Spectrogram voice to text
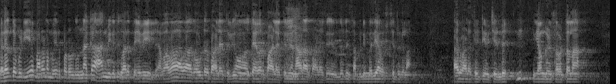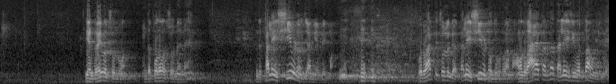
பிறந்தபடியே மரணம் ஏற்படணும்னாக்கா ஆன்மீகத்துக்கு வர தேவையில்லை. அவ அவ கவுண்டர் பாளையத்திலையும் தேவர் பாளையத்திலையும் நாடார் பாளையத்திலையும் இருந்துட்டு நம்ம நிம்மதியாக வச்சுட்டு இருக்கலாம். அருவாளை திட்டி வச்சுட்டு இவங்கள்ட்ட வெட்டலாம். என் டிரைவர் சொல்லுவான் இந்த புலவர் சொன்னேன்னு இந்த தலையை சீவிடும் ஜாமி அப்படிமா ஒரு வார்த்தை சொல்லுங்க. தலையை சீவிட்டு வந்து விடுறாங்க அவங்க வாயை தான் தலையை சீவது வருதா அவங்களுக்கு?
